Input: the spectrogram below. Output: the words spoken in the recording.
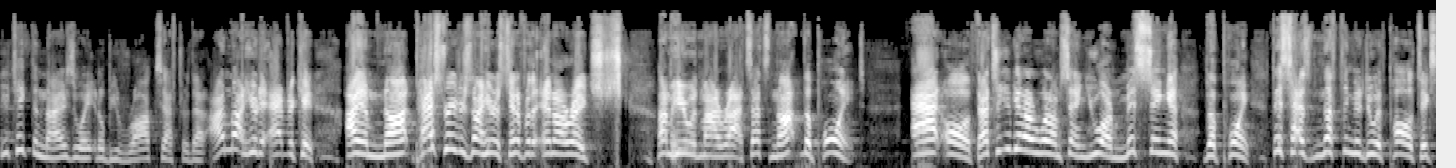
You take the knives away, it'll be rocks after that. I'm not here to advocate. I am not, Pastor Rader's not here to stand up for the NRA. I'm here with my rights. That's not the point at all. If that's what you get out of what I'm saying, you are missing the point. This has nothing to do with politics,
